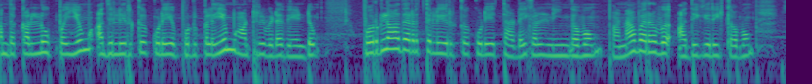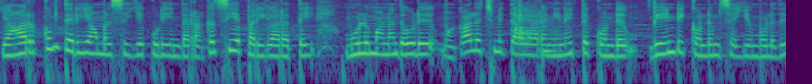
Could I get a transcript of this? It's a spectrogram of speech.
அந்த கல்லுப்பையும் அதில் இருக்கக்கூடிய பொருட்களையும் மாற்றிவிட வேண்டும். பொருளாதாரத்தில் இருக்கக்கூடிய தடைகள் நீங்கவும் பணவரவு அதிகரிக்கவும் யாருக்கும் தெரியாமல் செய்யக்கூடிய இந்த ரகசிய பரிகாரத்தை முழு மனதோடு மகாலட்சுமி தாயாரை நினைத்து கொண்டு வேண்டிக் கொண்டும் செய்யும் பொழுது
